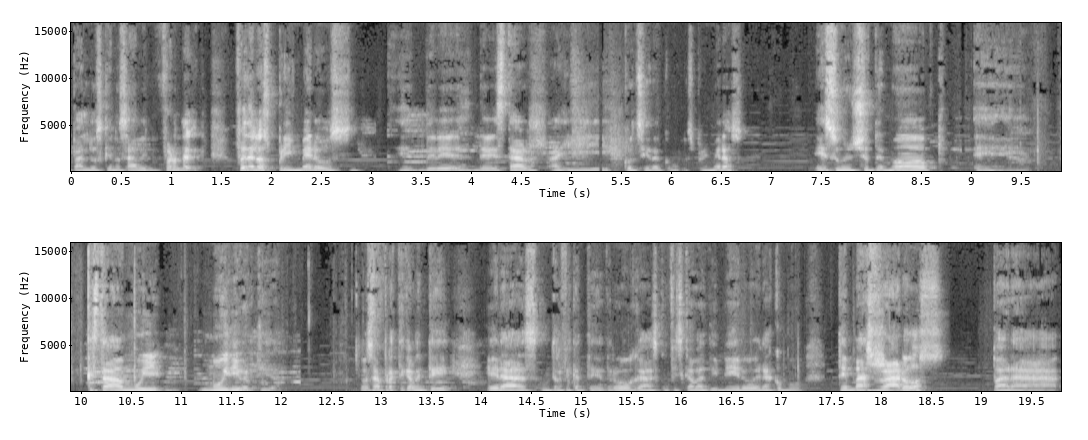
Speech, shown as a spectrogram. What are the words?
para los que no saben. Fueron fue de los primeros, eh, debe, estar ahí considerado como los primeros. Es un shoot em up, eh, que estaba muy, muy divertido. O sea, prácticamente eras un traficante de drogas, confiscabas dinero, era como temas raros para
